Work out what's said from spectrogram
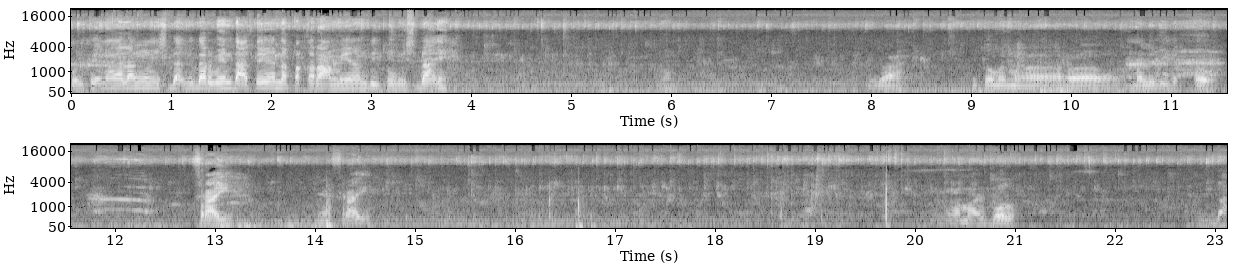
Kunti na nga lang yung isda ni Darwin dati. Napakarami nandito yung isda eh. Oh. Diba? Ito may mga uh, maliliit to. Fry. Mga fry. Ah. Mga marble. Ganda.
